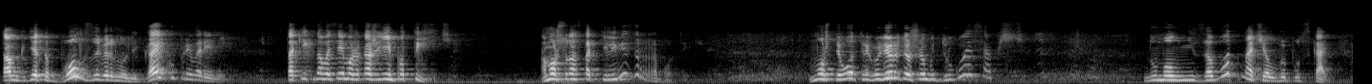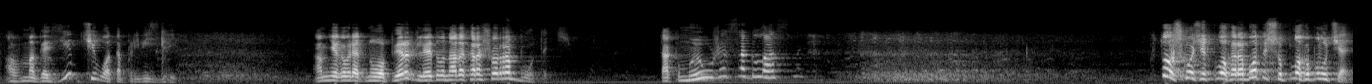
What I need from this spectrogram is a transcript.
там где-то болт завернули, гайку приварили. Таких новостей можно каждый день по тысяче. А может, у нас так телевизор работает? Может, его отрегулируют, а что-нибудь другое сообщить? Ну, мол, не завод начал выпускать, а в магазин чего-то привезли. А мне говорят, ну, во-первых, для этого надо хорошо работать. Так мы уже согласны. Кто ж хочет плохо работать, чтобы плохо получать?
